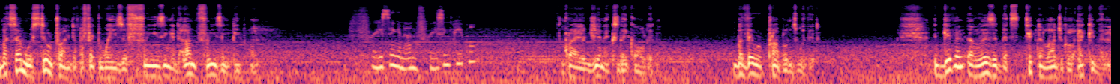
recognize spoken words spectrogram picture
But some were still trying to perfect ways of freezing and unfreezing people. Freezing and unfreezing people? Cryogenics, they called it. But there were problems with it. Given Elizabeth's technological acumen,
